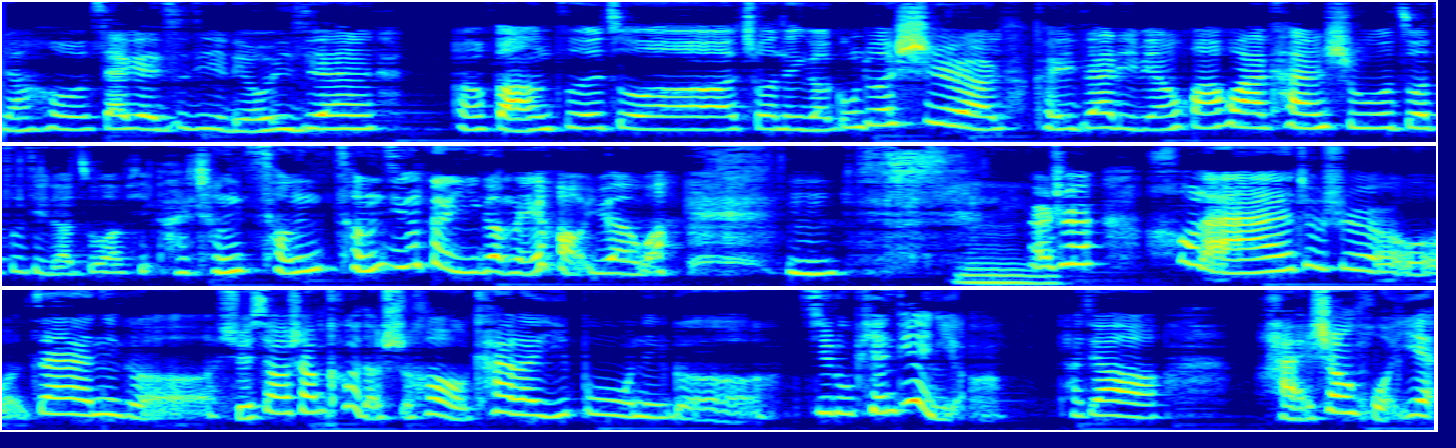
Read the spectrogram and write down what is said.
然后再给自己留一间。呃，房子做做那个工作室，可以在里边画画、看书、做自己的作品，曾曾曾经的一个美好愿望。嗯嗯，而是后来就是我在那个学校上课的时候，看了一部那个纪录片电影，它叫《海上火焰》，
